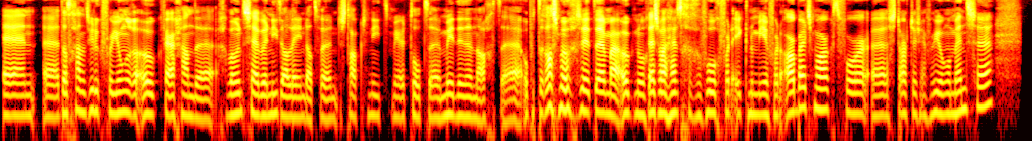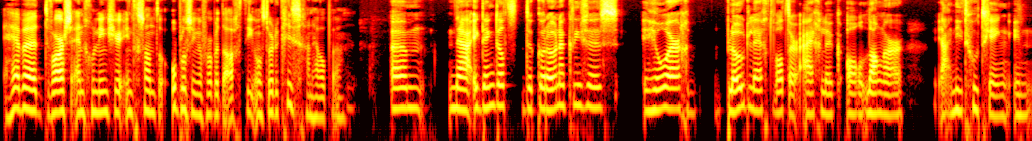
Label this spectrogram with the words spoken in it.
En uh, dat gaat natuurlijk voor jongeren ook vergaande gewoontes hebben. Niet alleen dat we straks niet meer tot uh, midden in de nacht uh, op het terras mogen zitten. Maar ook nog best wel heftige gevolgen voor de economie en voor de arbeidsmarkt. Voor starters en voor jonge mensen. Hebben Dwars en GroenLinks hier interessante oplossingen voor bedacht die ons door de crisis gaan helpen? Um, nou, ik denk dat de coronacrisis heel erg blootlegt wat er eigenlijk al langer ja, niet goed ging in,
